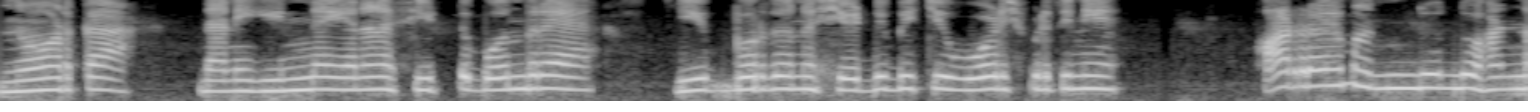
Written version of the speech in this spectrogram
ನೋಡ್ಕ, ನನಗೆ ಇನ್ನ ಏನೋ ಸಿಟ್ಟು ಬಂದ್ರೆ ಇಬ್ಬರದನ್ನ ಶೆಡ್ ಬಿಚ್ಚಿ ಓಡಿಸ್ಬಿಡ್ತೀನಿ. ಅರೆ ಮಂದೊಂದು ಹಣ್ಣ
